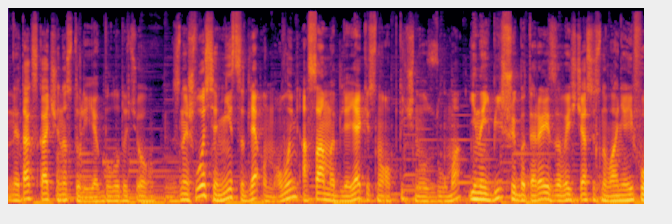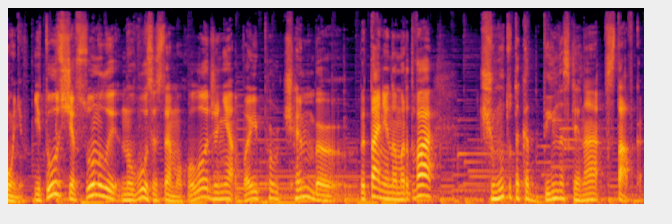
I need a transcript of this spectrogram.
не так скаче на столі, як було до цього. Знайшлося місце для оновлень, а саме для якісного оптичного зума і найбільшої батареї за весь час існування айфонів. І тут ще всунули нову систему охолодження Vapor Chamber. Питання номер два. Чому тут така дивна скляна вставка?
